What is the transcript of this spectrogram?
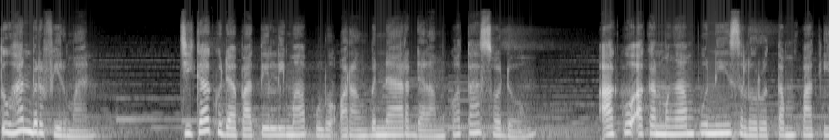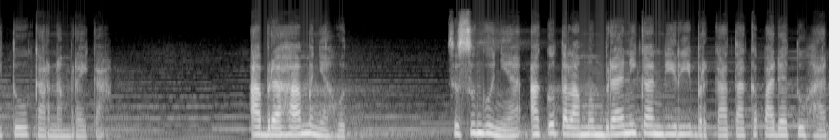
Tuhan berfirman, jika kudapati lima puluh orang benar dalam kota Sodom, aku akan mengampuni seluruh tempat itu karena mereka. Abraham menyahut, Sesungguhnya aku telah memberanikan diri berkata kepada Tuhan,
